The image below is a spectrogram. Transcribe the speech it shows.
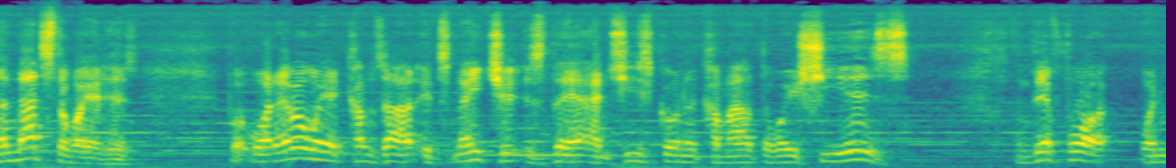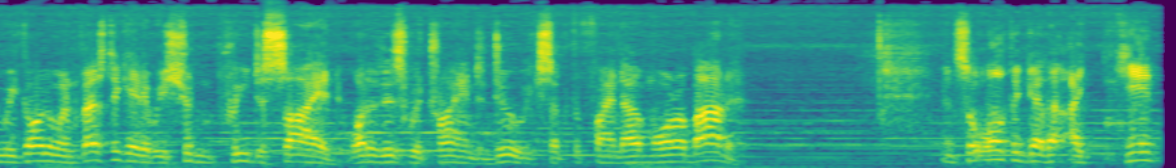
then that's the way it is. But whatever way it comes out, its nature is there and she's going to come out the way she is. And therefore, when we go to investigate it, we shouldn't pre-decide what it is we're trying to do except to find out more about it. And so altogether, I can't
